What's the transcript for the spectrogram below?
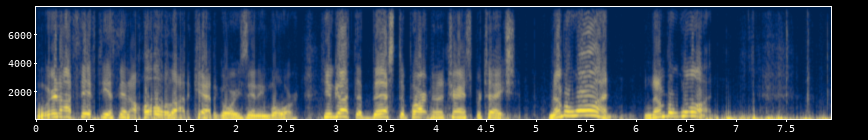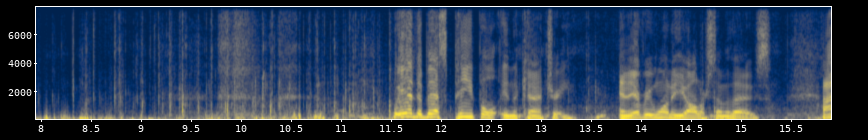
We're not 50th in a whole lot of categories anymore. You've got the best Department of Transportation. Number one, number one. We have the best people in the country, and every one of y'all are some of those. I,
